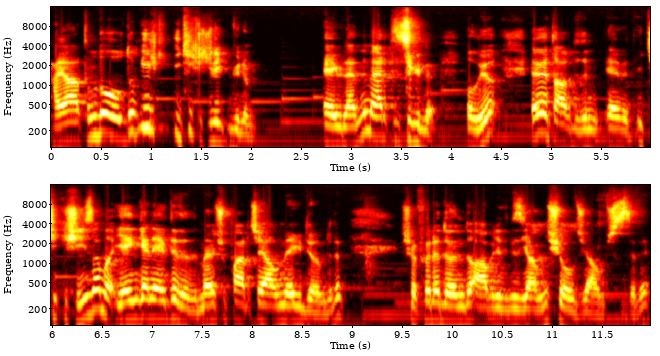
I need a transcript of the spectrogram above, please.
hayatımda olduğum ilk iki kişilik günüm. Evlendim, ertesi günü oluyor. Evet abi dedim, evet iki kişiyiz ama yengen evde dedim. Ben şu parçayı almaya gidiyorum dedim. Şoföre döndü, abi dedi biz yanlış yolcu almışız dedi.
